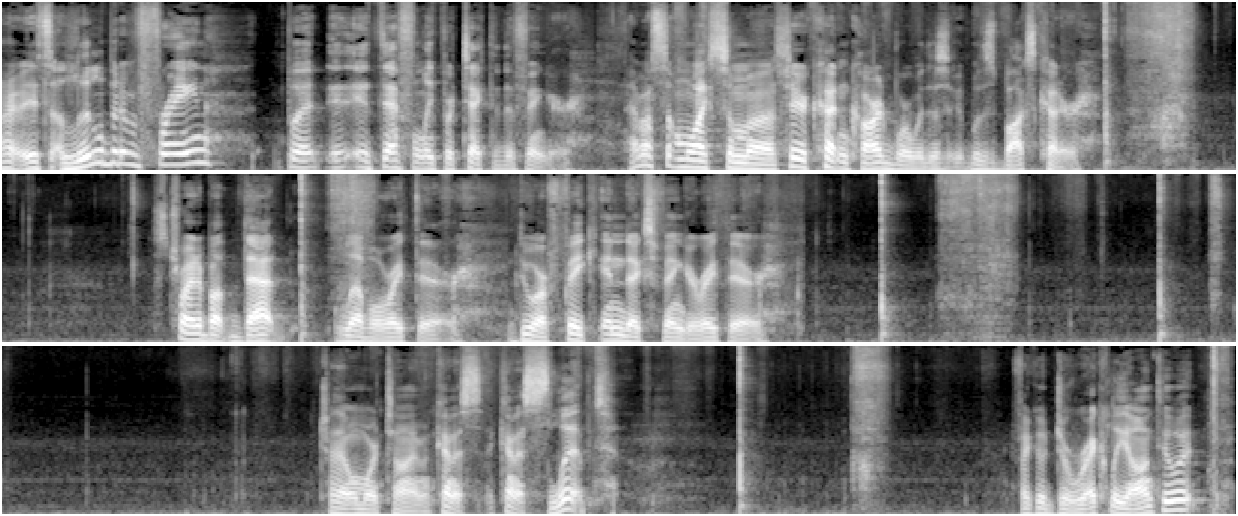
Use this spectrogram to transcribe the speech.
All right, it's a little bit of a fraying, but it, it definitely protected the finger. How about something like some, uh, say you're cutting cardboard with this, with this box cutter. Let's try it about that level right there. Do our fake index finger right there. Try that one more time. It kind of, it kind of slipped. If I go directly onto it,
